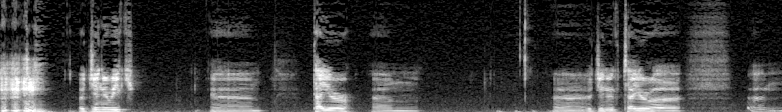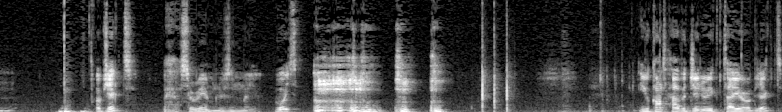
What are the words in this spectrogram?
a generic um, tire um, uh, a generic tire uh, um, object. Sorry, I'm losing my voice. you can't have a generic tire object.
